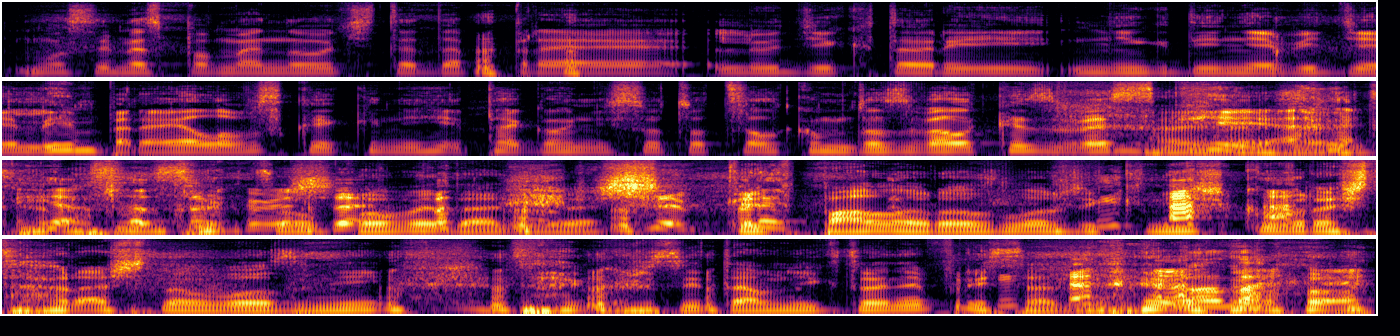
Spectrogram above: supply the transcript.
musíme spomenúť teda pre ľudí, ktorí nikdy nevideli Brailovské knihy, tak oni sú to celkom dosť veľké zväzky. Hej, hej, a hej, ja som to chcel povedať, že že keď pre, Palo rozloží knižku v reštauračnom vozni, tak už si tam nikto neprisadne. lebo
